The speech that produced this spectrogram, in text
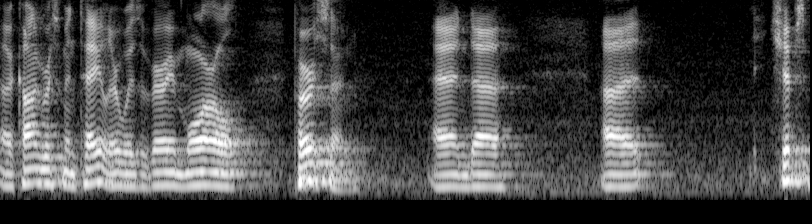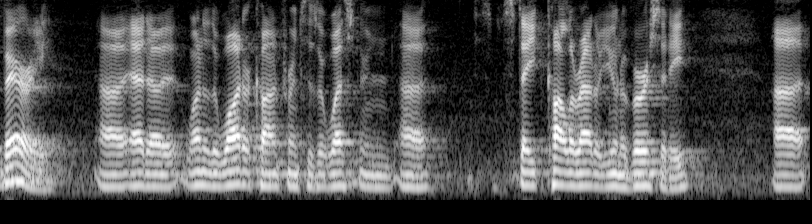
uh, Congressman Taylor was a very moral person. And uh, uh, Chips Barry, uh, at a, one of the water conferences at Western uh, State Colorado University, uh,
